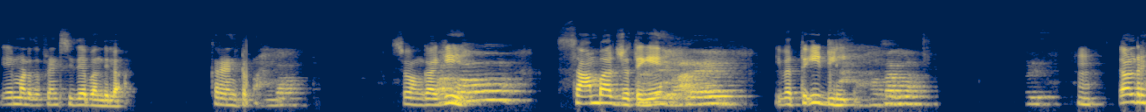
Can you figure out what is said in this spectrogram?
ಏನು ಮಾಡೋದು ಫ್ರೆಂಡ್ಸ್ ಇದೇ ಬಂದಿಲ್ಲ. ಕರೆಂಟು ಸೊ ಹಂಗಾಗಿ ಸಾಂಬಾರ್ ಜೊತೆಗೆ ಇವತ್ತು ಇಡ್ಲಿ. ಹ್ಞೂ ತಗೊಳ್ರಿ.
